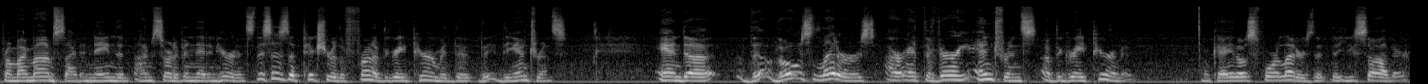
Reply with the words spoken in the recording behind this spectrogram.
from my mom's side, a name that I'm sort of in that inheritance. This is a picture of the front of the Great Pyramid, the, the, the entrance. And uh, the, those letters are at the very entrance of the Great Pyramid. Okay, those four letters that, that you saw there.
